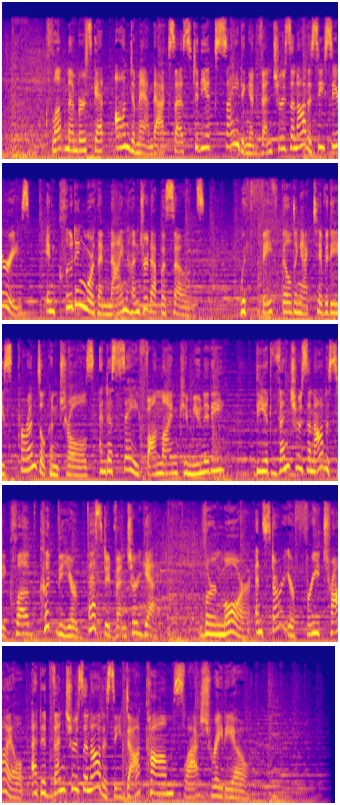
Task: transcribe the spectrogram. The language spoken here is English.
Club members get on demand access to the exciting Adventures in Odyssey series, including more than 900 episodes. With faith building activities, parental controls, and a safe online community, the Adventures in Odyssey Club could be your best adventure yet. Learn more and start your free trial at adventuresinodyssey.com slash radio.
